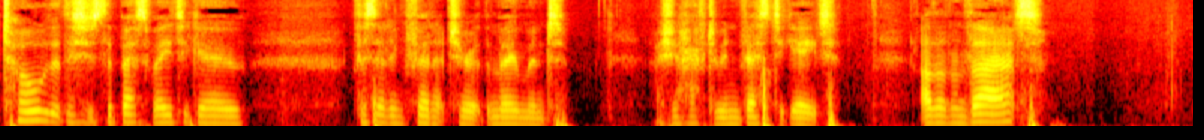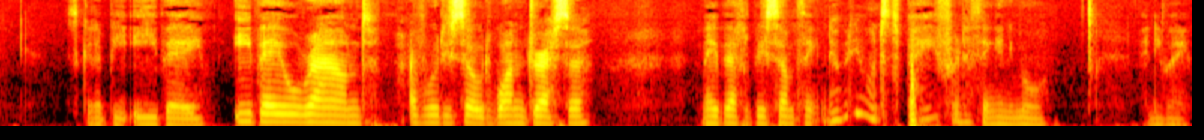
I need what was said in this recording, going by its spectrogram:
told that this is the best way to go for selling furniture at the moment. I shall have to investigate. Other than that, it's going to be eBay. eBay all round. I've already sold one dresser. Maybe that'll be something. Nobody wants to pay for anything anymore. Anyway,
